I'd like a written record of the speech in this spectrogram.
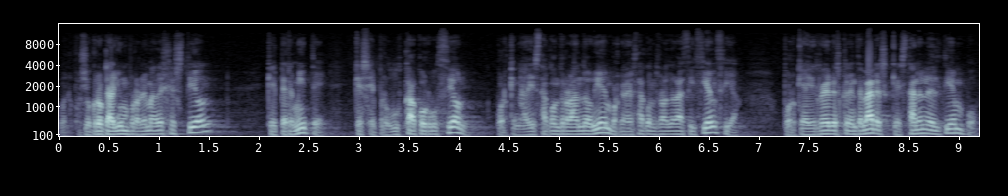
Bueno, pues yo creo que hay un problema de gestión que permite que se produzca corrupción porque nadie está controlando bien, porque nadie está controlando la eficiencia, porque hay redes clientelares que están en el tiempo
